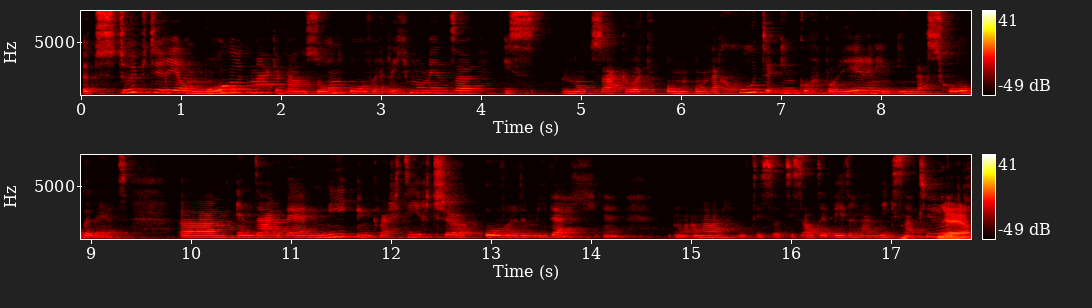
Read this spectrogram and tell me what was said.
het structureel mogelijk maken van zo'n overlegmomenten is noodzakelijk om, om dat goed te incorporeren in, in dat schoolbeleid. Um, en daarbij niet een kwartiertje over de middag. Hè. Uh, het, is, het is altijd beter dan niks natuurlijk. Ja, ja.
